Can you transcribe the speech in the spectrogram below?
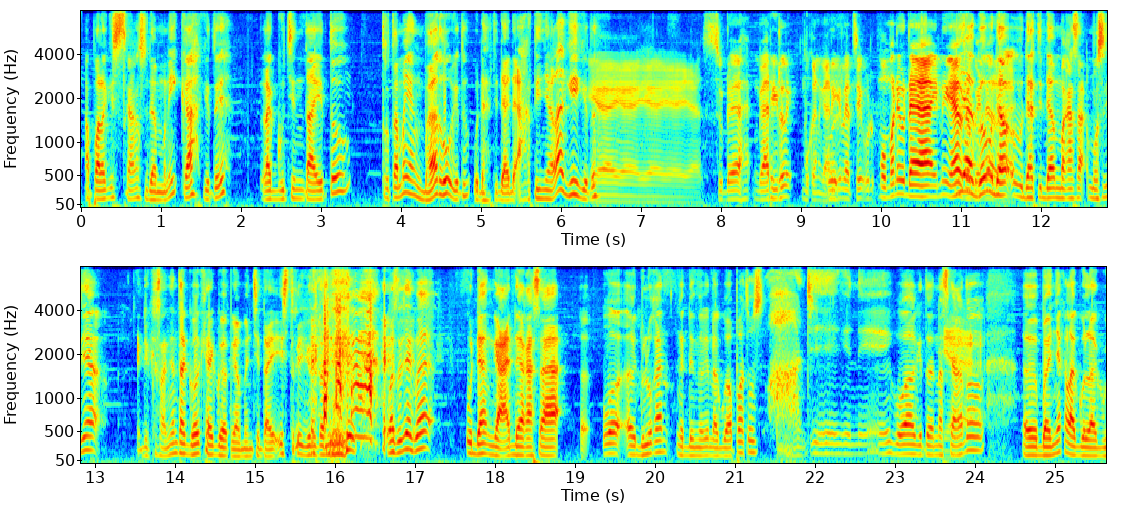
apalagi sekarang sudah menikah gitu ya, lagu cinta itu terutama yang baru gitu, udah tidak ada artinya lagi gitu. Ya, ya, ya, ya, ya. Sudah nggak relate, bukan nggak relate sih. Momennya udah ini ya. Iya, gue udah lah. udah tidak merasa, maksudnya di kesannya ntar gue kayak gue gak mencintai istri gitu tapi maksudnya gue udah nggak ada rasa wah eh, dulu kan ngedengerin lagu apa terus "Ah, anjing ini gue gitu. Nah sekarang Yeah. tuh eh, banyak lagu-lagu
